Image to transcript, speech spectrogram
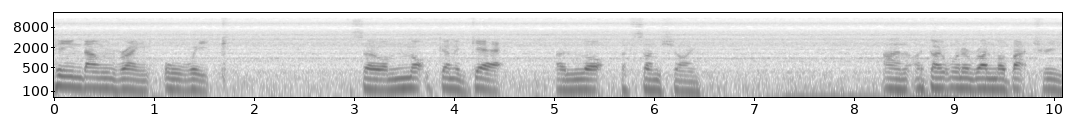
peeing down with rain all week so I'm not going to get a lot of sunshine. And I don't want to run my batteries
